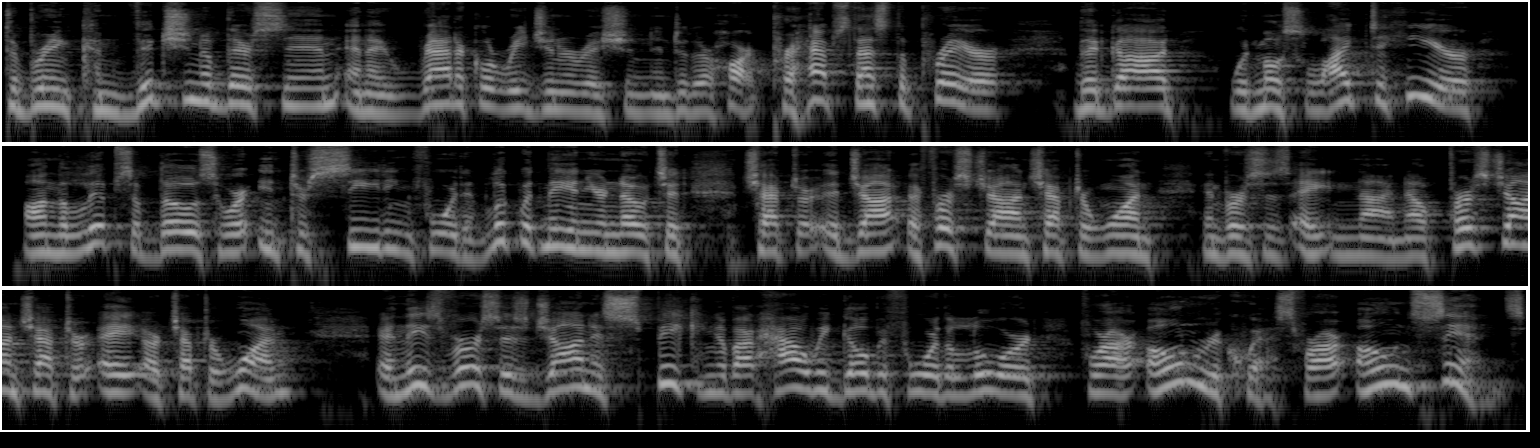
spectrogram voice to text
to bring conviction of their sin and a radical regeneration into their heart. Perhaps that's the prayer that God would most like to hear on the lips of those who are interceding for them. Look with me in your notes at chapter uh, John, uh, 1 John chapter 1 and verses 8 and 9. Now, 1 John chapter 8 or chapter 1, and these verses, John is speaking about how we go before the Lord for our own requests, for our own sins.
